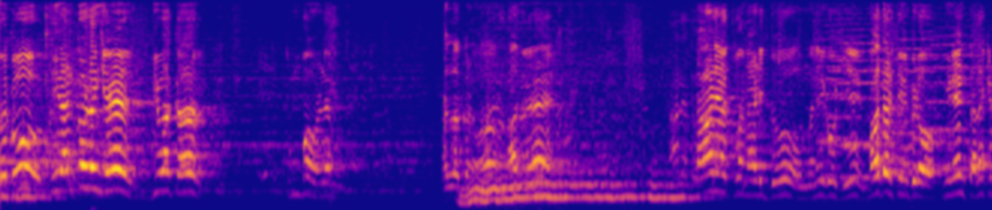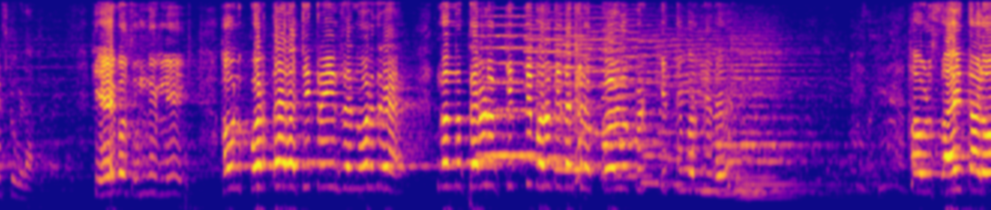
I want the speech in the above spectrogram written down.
ರಘು ನೀನ್ ಅನ್ಕೊಂಡಂಗೆ ದಿವಾಕರ್ ತುಂಬಾ ಒಳ್ಳೆ ಮನುಷ್ಯ. ಅಲ್ಲ ಕಣ ಆದ್ರೆ ನಾಳೆ ಅಥವಾ ನಾಡಿದ್ದು ಅವ್ನ್ ಮನೆಗೆ ಹೋಗಿ ಮಾತಾಡ್ತೀನಿ ಬಿಡು. ನೀನೇನ್ ತಲೆ ಕೆಡ್ಸ್ಕೋಬೇಡ. ಹೇಗೋ ಸುಮ್ನಿರ್ಲಿ. ಅವನು ಕೊಡ್ತಾ ಇರೋ ಚಿತ್ರ ಹಿಂಸೆ ನೋಡಿದ್ರೆ ನನ್ನ ಕರುಳು ಕಿತ್ತಿ ಬರುತ್ತಿದೆ ಕಣ, ಕರುಳು ಕಿತ್ತಿ ಬರುತ್ತಿದೆ. ಅವಳು ಸಾಯ್ತಾಳೋ,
